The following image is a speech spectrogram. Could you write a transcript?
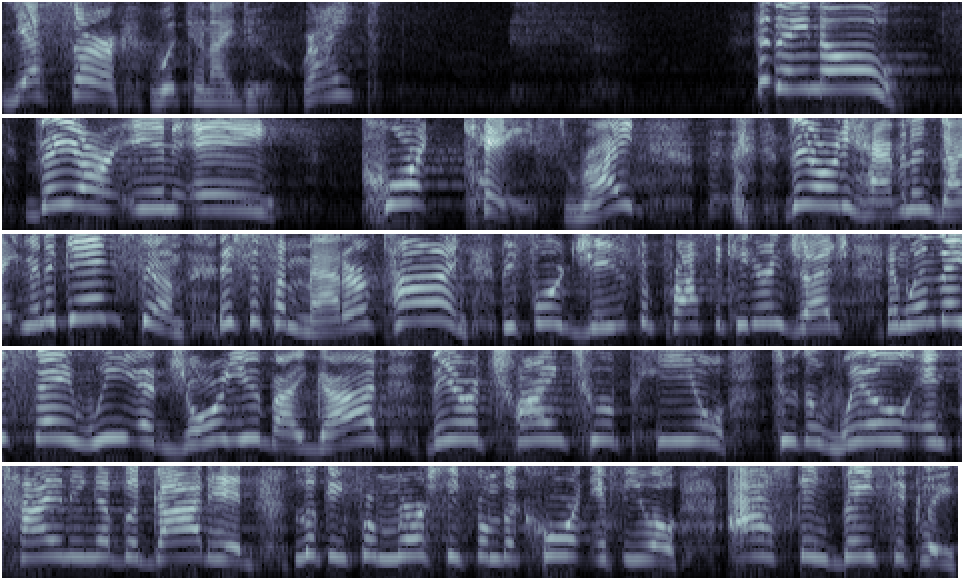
Yes, sir. What can I do? Right? They know. They are in a court case, right? They already have an indictment against them. It's just a matter of time before Jesus, the prosecutor and judge, and when they say, We adjure you by God, they are trying to appeal to the will and timing of the Godhead, looking for mercy from the court, if you will, asking basically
